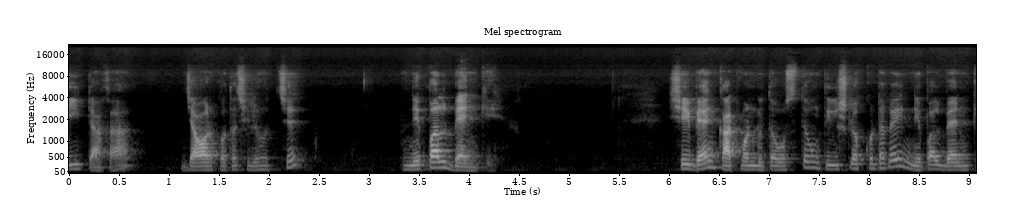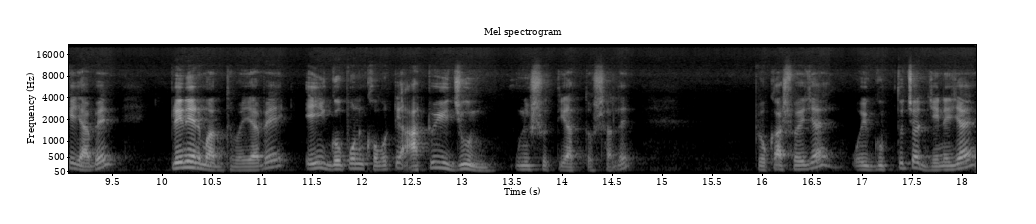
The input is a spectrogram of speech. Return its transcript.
এই টাকা যাওয়ার কথা ছিল হচ্ছে নেপাল ব্যাংকে। সেই ব্যাংক কাঠমান্ডুতে অবস্থিত এবং তিরিশ লক্ষ টাকাই নেপাল ব্যাংকে যাবে, প্লেনের মাধ্যমে যাবে। এই গোপন খবরটি আটই জুন উনিশশো তিয়াত্তর সালে প্রকাশ হয়ে যায়, ওই গুপ্তচর জেনে যায়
